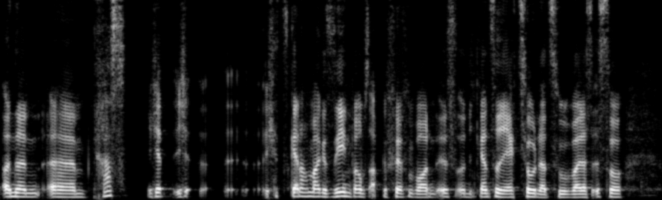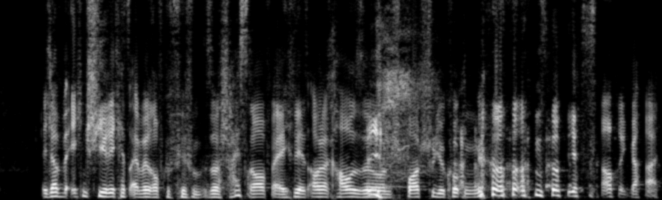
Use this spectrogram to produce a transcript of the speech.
Und dann, ähm, krass. Ich hätte, ich, äh, ich hätte es gerne noch mal gesehen, warum es abgepfiffen worden ist und die ganze Reaktion dazu, weil das ist so, ich glaube, echt ein Schiri, ich hätte einfach drauf gepfiffen. So, scheiß drauf, ey, ich will jetzt auch nach Hause und Sportstudio gucken. und so, jetzt ist auch egal.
